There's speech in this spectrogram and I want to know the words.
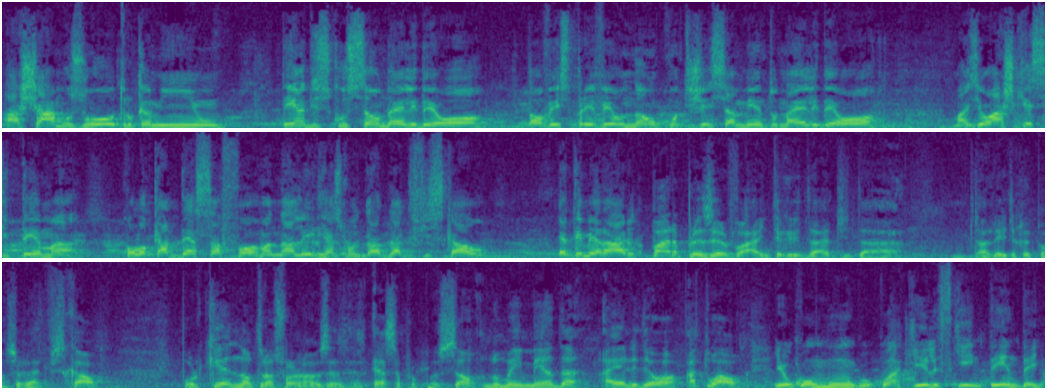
acharmos um outro caminho, tem a discussão da LDO, talvez prevê o não contingenciamento na LDO, mas eu acho que esse tema, colocado dessa forma na lei de responsabilidade fiscal, é temerário. Para preservar a integridade da, da lei de responsabilidade fiscal, por que não transformamos essa proposição numa emenda à LDO atual? Eu comungo com aqueles que entendem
